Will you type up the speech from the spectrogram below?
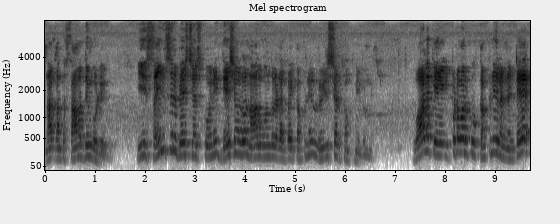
నాకు అంత సామర్థ్యం కూడా లేదు. ఈ సైన్స్ని బేస్ చేసుకొని దేశంలో నాలుగు వందల డెబ్బై కంపెనీలు రిజిస్టర్డ్ కంపెనీలు ఉన్నాయి. వాళ్ళకి ఇప్పటి వరకు కంపెనీలు ఏంటంటే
